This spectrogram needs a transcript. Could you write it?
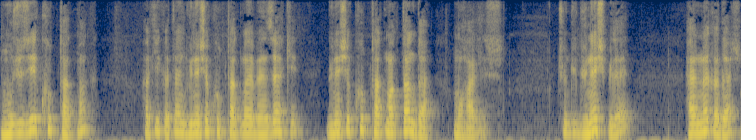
Mucizeye kulp takmak hakikaten güneşe kulp takmaya benzer ki güneşe kulp takmaktan da muhaldir. Çünkü güneş bile her ne kadar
